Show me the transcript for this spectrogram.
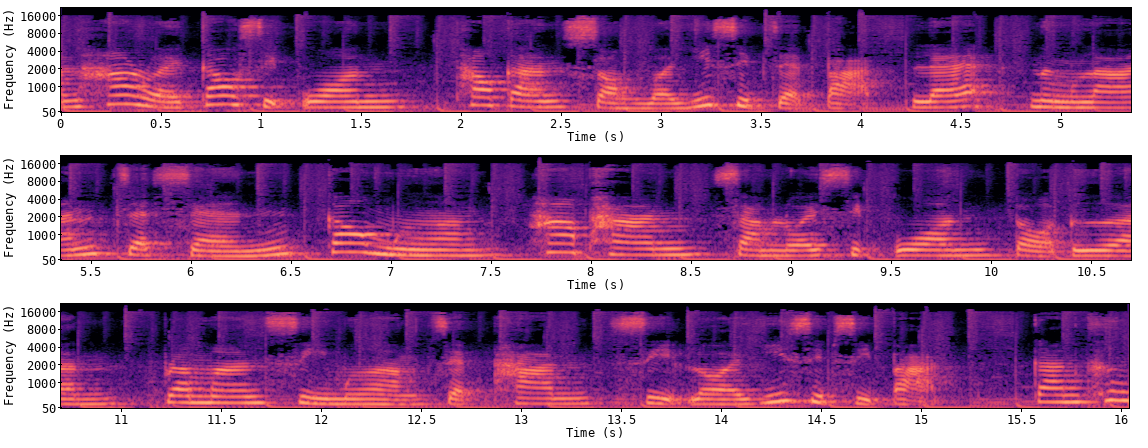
8,590 วอน เท่ากัน 227 บาท และ 1 ล้าน7แสน9เมือง 5,310 วอนต่อเดือน ประมาณ 4 เมือง 7,424 บาท การขึ้น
